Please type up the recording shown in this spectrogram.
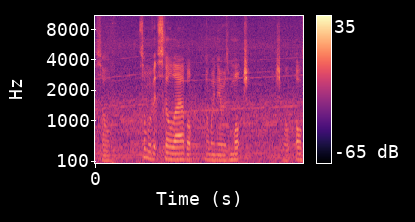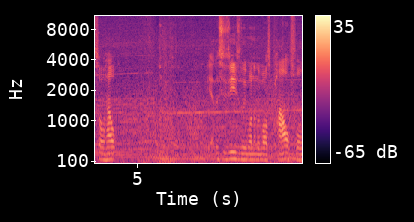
So some of it's still there, but nowhere near as much, which will also help. Yeah, this is easily one of the most powerful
